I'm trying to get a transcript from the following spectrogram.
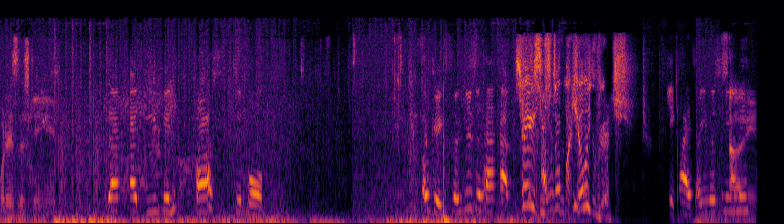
What is this game? that even possible? Okay, so here's what happened. Chase, you I was stole my kill, you bitch! Hey guys, are you listening to me?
